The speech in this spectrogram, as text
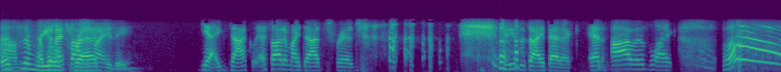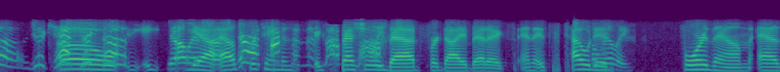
That's um a real I saw it in my- tragedy. yeah, exactly. I saw it in my dad's fridge. and he's a diabetic and I was like, "Oh, you can't oh, drink this." You know, yeah, aspartame is toxins blah, blah, especially bad for diabetics, and it's Oh, touted really? for them as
